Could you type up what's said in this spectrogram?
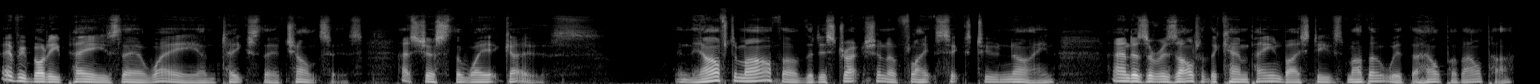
Everybody pays their way and takes their chances. That's just the way it goes. In the aftermath of the destruction of Flight 629, and as a result of the campaign by Steve's mother with the help of ALPA,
